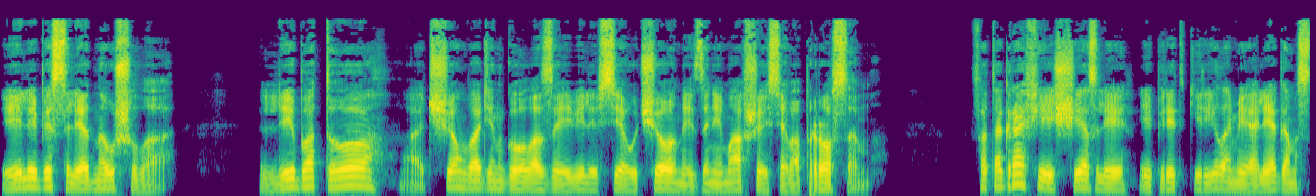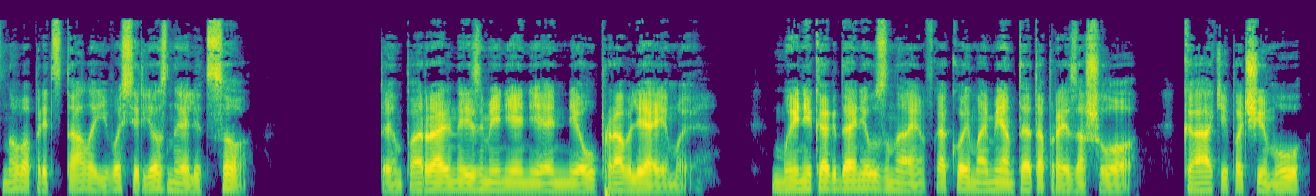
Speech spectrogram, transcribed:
или бесследно ушла. Либо то, о чем в один голос заявили все ученые, занимавшиеся вопросом. Фотографии исчезли, и перед Кириллом и Олегом снова предстало его серьезное лицо. Темпоральные изменения неуправляемы. Мы никогда не узнаем, в какой момент это произошло, как и почему,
